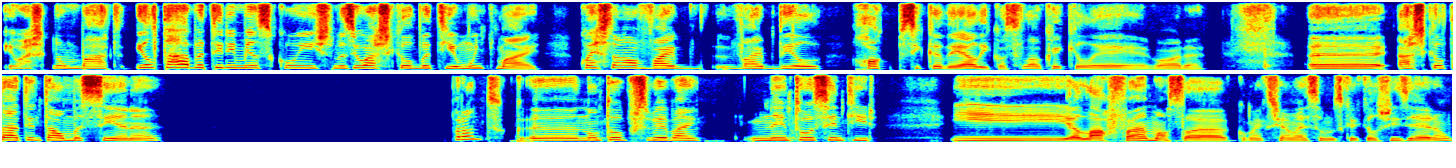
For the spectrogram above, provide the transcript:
eu acho que não bate. Ele está a bater imenso com isto, mas eu acho que ele batia muito mais com esta nova vibe, vibe dele, rock psicadélico, ou sei lá o que é que ele é agora. Ah, acho que ele está a tentar uma cena. Pronto, ah, não estou a perceber bem, nem estou a sentir. E a La Fama, ou sei lá como é que se chama essa música que eles fizeram,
